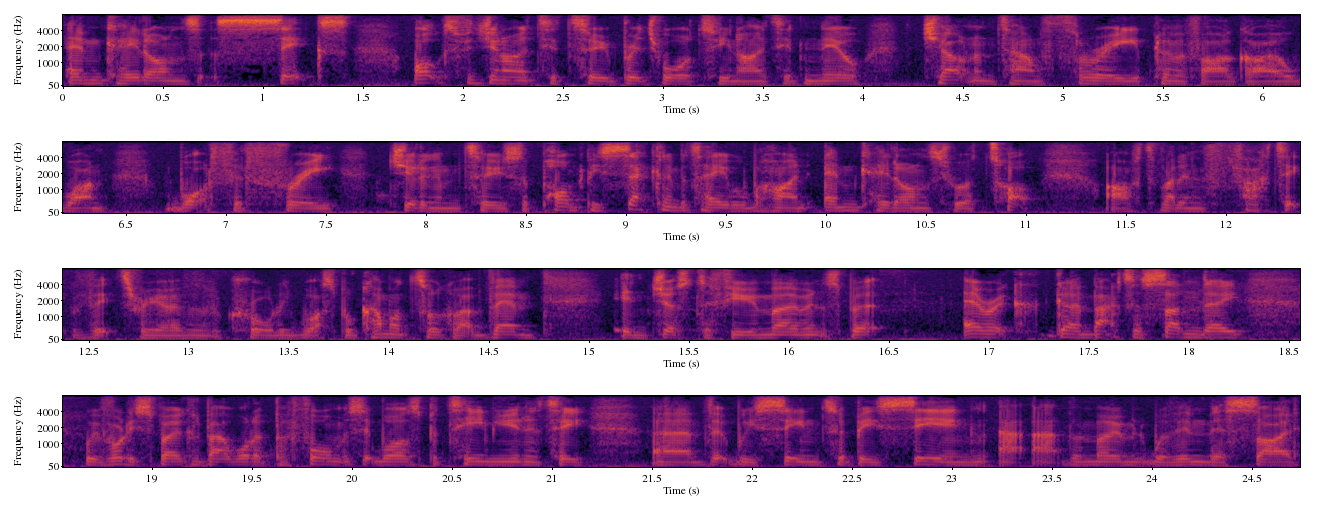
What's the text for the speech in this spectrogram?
MK Dons 6, Oxford United 2, Bridgwater United nil, Cheltenham Town 3, Plymouth Argyle 1, Watford 3, Gillingham 2. So Pompey second in the table behind MK Dons, who are top after that emphatic victory over the Crawley Wasp. We'll come on to talk about them in just a few moments, but Eric, going back to Sunday, we've already spoken about what a performance it was, but team unity uh, that we seem to be seeing at, at, the moment within this side.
